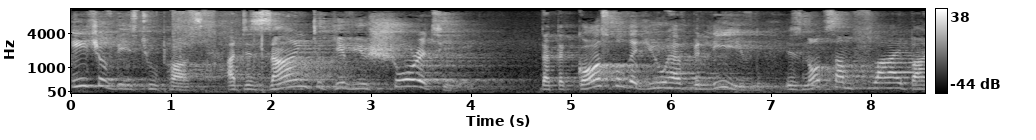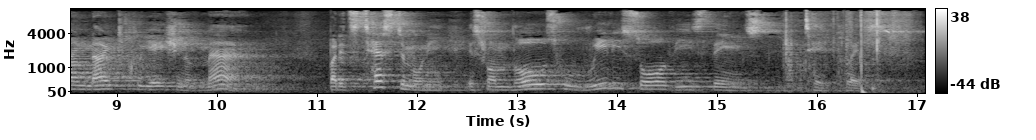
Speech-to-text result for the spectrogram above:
Each of these two parts are designed to give you surety that the gospel that you have believed is not some fly by night creation of man, but its testimony is from those who really saw these things take place.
